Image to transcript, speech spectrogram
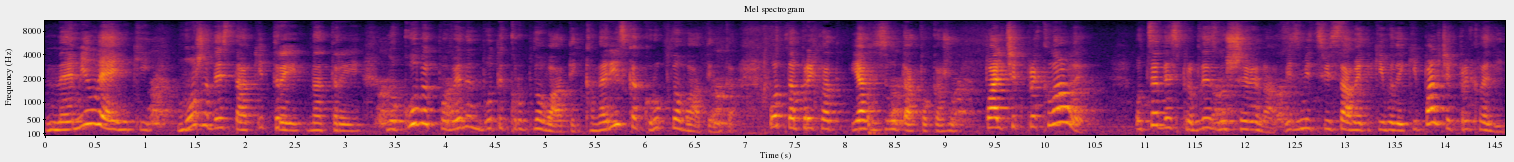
Не міленький, може десь так і 3 на 3. Ну кубик повинен бути крупноватенька, нарізка крупноватенька. От, наприклад, я візьму так покажу. Пальчик приклали, оце десь приблизно ширина. Візьміть свій самий такий великий пальчик, прикладіть,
